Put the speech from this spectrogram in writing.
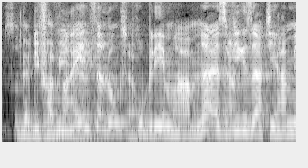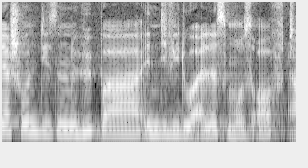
so ein ja, Vereinzelungsproblem ja. haben. Ne? Also wie gesagt, die haben ja schon diesen Hyperindividualismus oft.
